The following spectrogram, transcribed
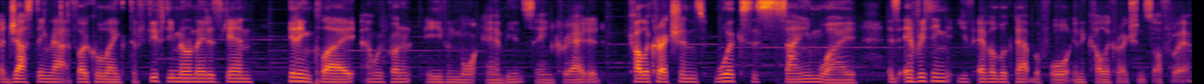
Adjusting that focal length to 50 millimeters again, hitting play, and we've got an even more ambient scene created. Color corrections works the same way as everything you've ever looked at before in a color correction software.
